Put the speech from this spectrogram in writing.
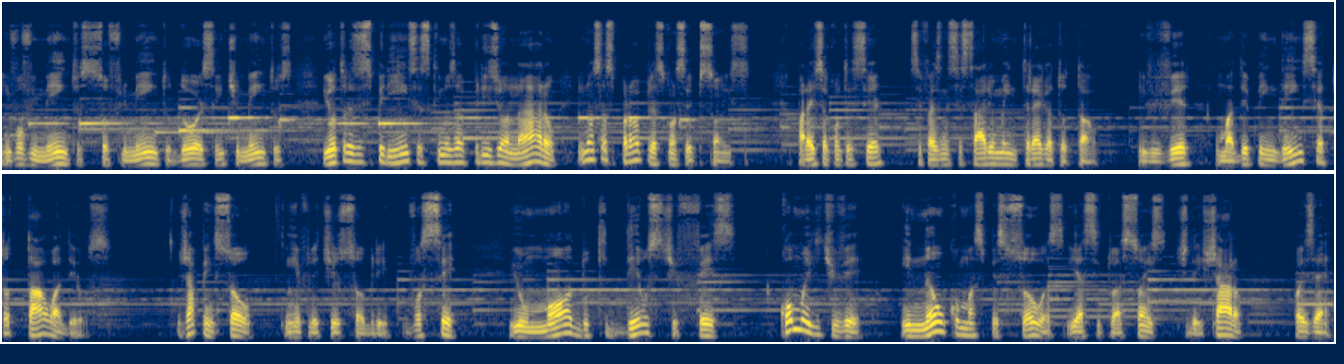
envolvimentos, sofrimento, dor, sentimentos e outras experiências que nos aprisionaram em nossas próprias concepções. Para isso acontecer, se faz necessário uma entrega total e viver uma dependência total a Deus. Já pensou em refletir sobre você e o modo que Deus te fez, como Ele te vê, e não como as pessoas e as situações te deixaram? Pois é,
